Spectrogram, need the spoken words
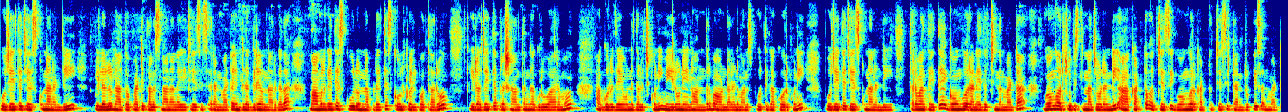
పూజ అయితే చేసుకున్నానండి. పిల్లలు నాతో పాటు తలస్నానాలు అవి చేసేసారనమాట ఇంటి దగ్గరే ఉన్నారు కదా. మామూలుగా అయితే స్కూల్ ఉన్నప్పుడైతే స్కూల్కి వెళ్ళిపోతారు. ఈరోజైతే ప్రశాంతంగా గురువారము ఆ గురుదేవుణ్ణి తలుచుకొని మీరు నేను అందరూ బాగుండాలని మనస్ఫూర్తిగా కోరుకొని పూజ అయితే చేసుకున్నానండి. తర్వాత అయితే గోంగూర అనేది వచ్చిందనమాట గోంగూర చూపిస్తున్నా చూడండి ఆ కట్ట వచ్చేసి గోంగూర కట్ట వచ్చేసి టెన్ రూపీస్ అనమాట.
